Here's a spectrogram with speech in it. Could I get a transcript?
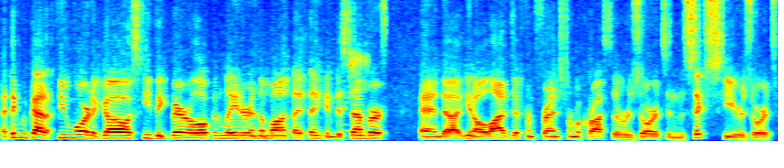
I think we've got a few more to go. Ski Big Bear'll open later in the month, I think, in December. And, uh, you know, a lot of different friends from across the resorts and the six ski resorts.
